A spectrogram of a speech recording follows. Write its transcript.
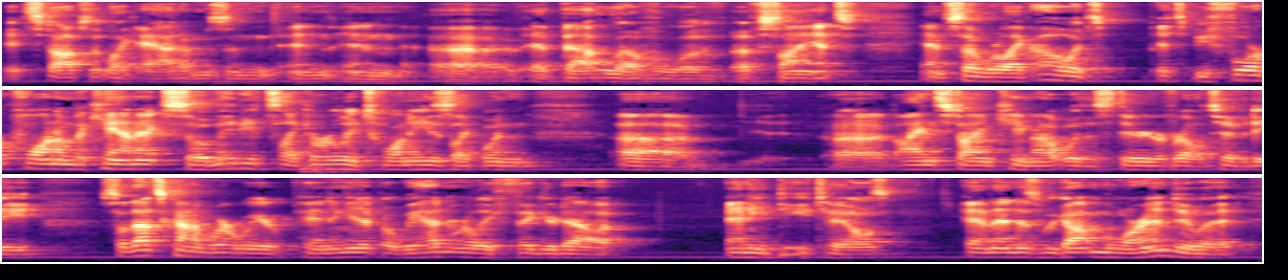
It stops at like atoms and, and, and uh, at that level of, of science. And so we're like, oh, it's, it's before quantum mechanics. So maybe it's like early 20s, like when uh, uh, Einstein came out with his theory of relativity. So that's kind of where we were pinning it, but we hadn't really figured out any details. And then as we got more into it,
